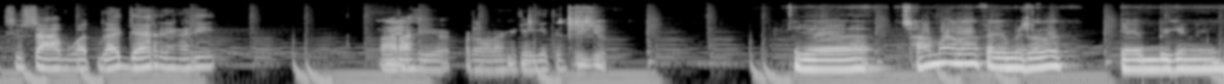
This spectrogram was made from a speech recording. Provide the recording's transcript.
susah buat belajar ya nggak sih parah sih orang-orang kayak gitu Setuju. Ya sama lah kayak misalnya kayak bikin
